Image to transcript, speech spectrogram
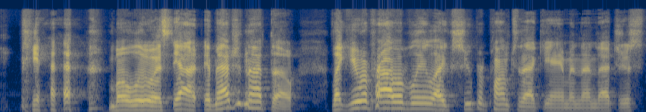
yeah, Mo Lewis. Yeah, imagine that though. Like you were probably like super pumped to that game, and then that just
